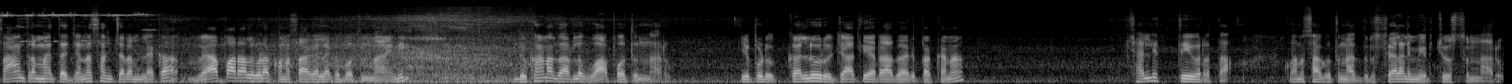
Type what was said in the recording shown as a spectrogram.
సాయంత్రం అయితే జనసంచారం లేక వ్యాపారాలు కూడా కొనసాగలేకపోతున్నాయని దుకాణదారులు వాపోతున్నారు. ఇప్పుడు కల్లూరు జాతీయ రహదారి పక్కన చలి తీవ్రత కొనసాగుతున్న దృశ్యాలని మీరు చూస్తున్నారు.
